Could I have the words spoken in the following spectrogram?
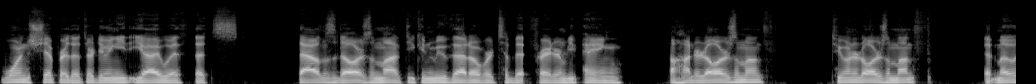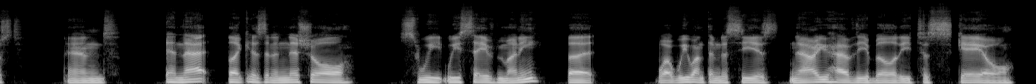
one shipper that they're doing EDI with, that's thousands of dollars a month. You can move that over to Bitfreighter and be paying hundred dollars a month, two hundred dollars a month at most, and and that like is an initial sweet. We saved money, but what we want them to see is now you have the ability to scale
